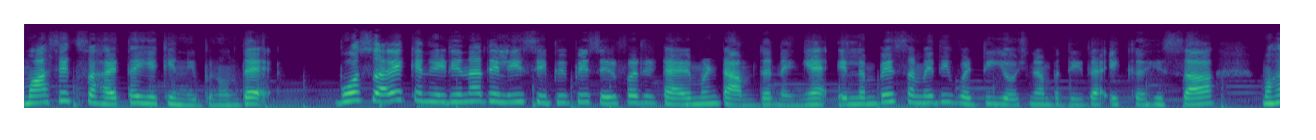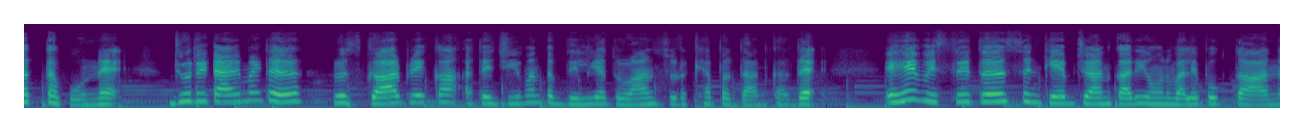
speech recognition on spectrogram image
ਮਾਸਿਕ ਸਹਾਇਤਾ ਯਕੀਨੀ ਬਣਾਉਂਦਾ ਹੈ। ਬਹੁਤ ਸਾਰੇ ਕੈਨੇਡੀਅਨਾਂ ਦੇ ਲਈ ਸੀਪੀਪੀ ਸਿਰਫ ਰਿਟਾਇਰਮੈਂਟ ਆਮਦਨ ਨਹੀਂ ਹੈ। ਇਹ ਲੰਬੇ ਸਮੇਂ ਦੀ ਵੱਡੀ ਯੋਜਨਾਬੰਦੀ ਦਾ ਇੱਕ ਹਿੱਸਾ ਮਹੱਤਵਪੂਰਨ ਹੈ, ਜੋ ਰਿਟਾਇਰਮੈਂਟ ਰੁਜ਼ਗਾਰ ਬ੍ਰੇਕਾਂ ਅਤੇ ਜੀਵਨ ਤਬਦੀਲੀਆਂ ਦੌਰਾਨ ਸੁਰੱਖਿਆ ਪ੍ਰਦਾਨ ਕਰਦਾ ਹੈ। ਇਹ ਵਿਸਤ੍ਰਿਤ ਸੰਖੇਪ ਜਾਣਕਾਰੀ ਆਉਣ ਵਾਲੇ ਭੁਗਤਾਨ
